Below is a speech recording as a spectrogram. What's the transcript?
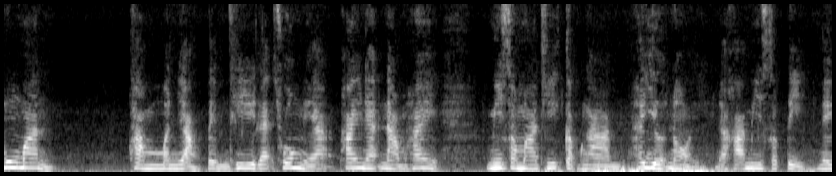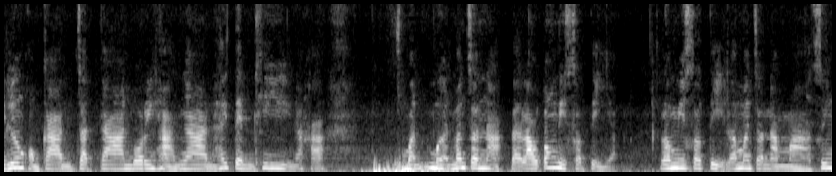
มุ่งมั่น ทำมันอย่างเต็มที่และช่วงเนี้ยไพ่แนะนำให้มีสมาธิกับงานให้เยอะหน่อยนะคะ มีสติในเรื่องของการจัดการบริหารงานให้เต็มที่นะคะเหมือนเหมือนมันจะหนักแต่เราต้องมีสติอะเรามีสติแล้วมันจะนำมาซึ่ง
